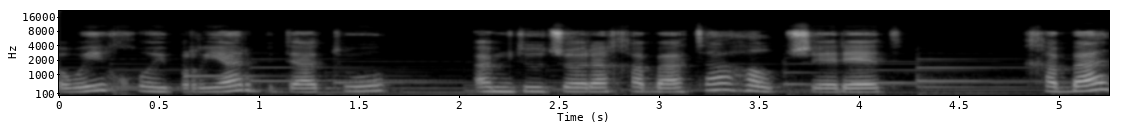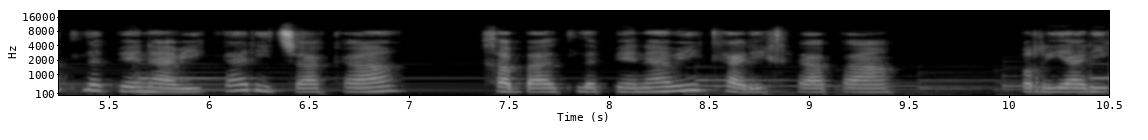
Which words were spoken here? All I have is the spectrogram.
ئەوەی خۆی بڕیار بدات و ئەم دوو جۆرە خەباتە هەڵبژێرێت، خەبات لە پێناوی کاری چاکە، خەبات لە پێناوی کاری خراپە. بڕیاری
